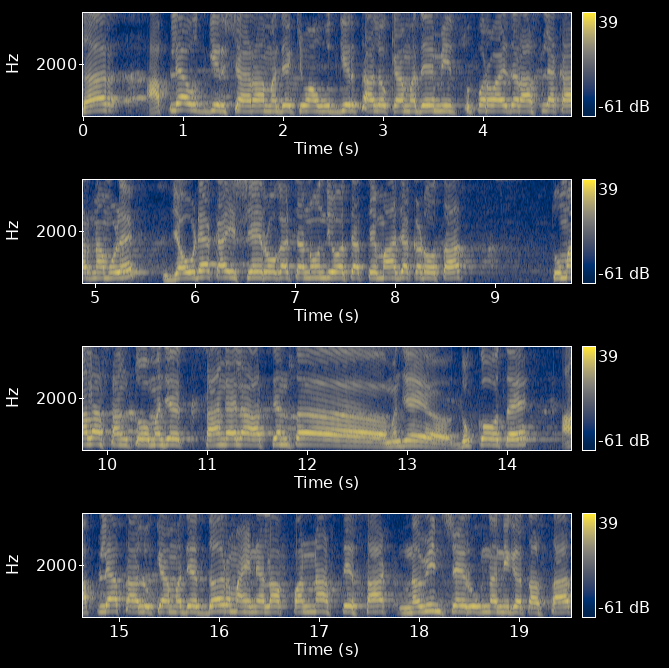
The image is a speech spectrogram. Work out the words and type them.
तर आपल्या उदगीर शहरामध्ये किंवा उदगीर तालुक्यामध्ये मी सुपरवायझर असल्या कारणामुळे जेवढ्या काही क्षयरोगाच्या नोंदी होत्या ते माझ्याकडे होतात. तुम्हाला सांगतो म्हणजे सांगायला अत्यंत म्हणजे दुःख होतं आहे आपल्या तालुक्यामध्ये दर महिन्याला पन्नास ते साठ नवीन क्षयरुग्ण निघत असतात.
